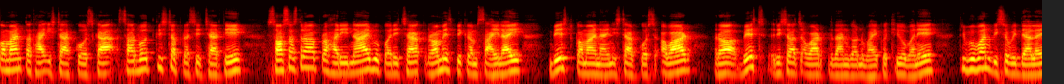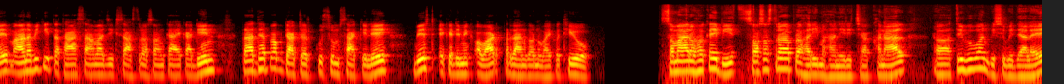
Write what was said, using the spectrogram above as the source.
कमान्ड तथा स्टाफ कोर्सका सर्वोत्कृष्ट प्रशिक्षार्थी सशस्त्र प्रहरी नायब परीक्षक रमेश विक्रम शाहीलाई best command nine staff course award र बेस्ट रिसर्च अवार्ड प्रदान गर्नुभएको थियो भने त्रिभुवन विश्वविद्यालय मानविकी तथा सामाजिक शास्त्र सङ्कायका डिन प्राध्यापक डाक्टर कुसुम साकेले बेस्ट एकाडेमिक अवार्ड प्रदान गर्नुभएको थियो। समारोहकै बिच सशस्त्र प्रहरी महानिरीक्षक खनाल र त्रिभुवन विश्वविद्यालय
